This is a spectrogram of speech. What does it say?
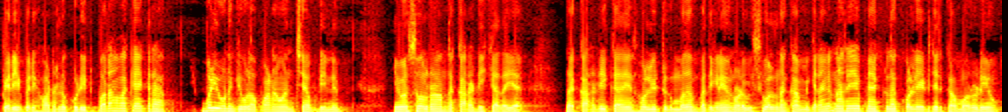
பெரிய பெரிய ஹோட்டலில் கூட்டிகிட்டு போகிறான் அவள் கேட்குறா இப்படி உனக்கு இவ்வளோ பணம் வந்துச்சு? அப்படின்னு. இவன் சொல்கிறான் அந்த கரடி கதையை. அந்த கரடி கதையை சொல்லிட்டு இருக்கும்போது பார்த்தீங்கன்னா இவனோட விசுவல் தான் காமிக்கிறாங்க. நிறைய பேங்க்கில் கொள்ளையடிச்சிருக்கான் மறுபடியும்.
